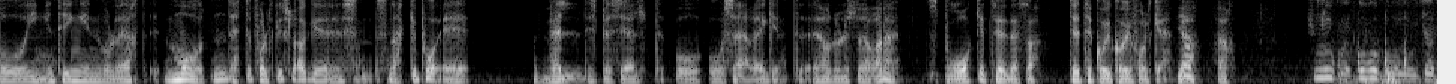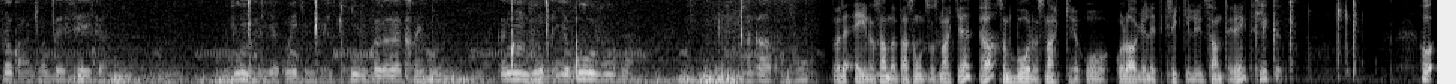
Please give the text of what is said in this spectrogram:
og ingenting involvert. Måten dette folkeslaget snakker på er veldig spesielt og, og særegent. Har du lyst til å høre det? Språket til disse? Til, til koi-koi-folket. Ja. Hør tshunuko iqubuqunqu utsatsa kangcwaceseka ngumvungxali yakweke ngxali chuluka kakakraibo kanqumvungxali yaqubuqubu Når det er én og samme person som snakker, ja. som både snakker og, og lager litt klikkelyd samtidig Klik. og,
